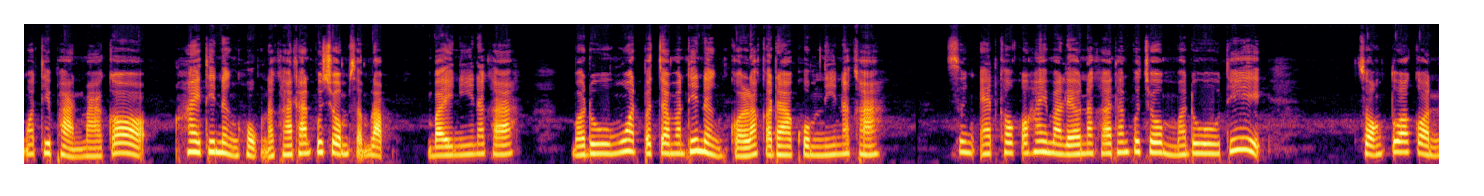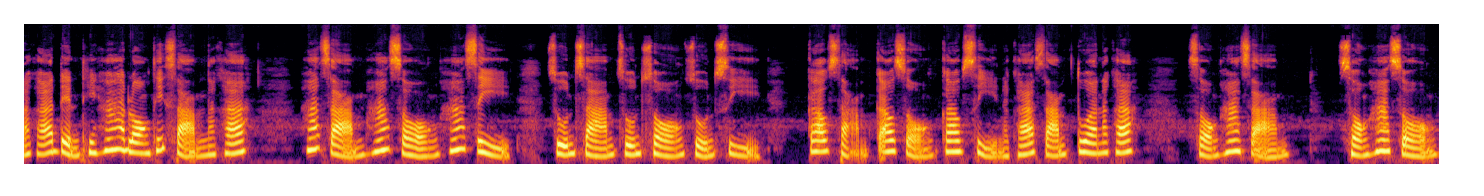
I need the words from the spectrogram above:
งวดที่ผ่านมาก็ให้ที่16นะคะ ท่านผู้ชมสำหรับใบนี้นะคะ มาดูงวดประจำวันที่1กรกฎาคมนี้นะคะ ซึ่งแอดเขาก็ให้มาแล้วนะคะ ท่านผู้ชมมาดูที่ 2 ตัวก่อนนะคะ เด่นที่ 5 รองที่ 3 นะคะ 53 52 54 03 02 04 93 92 94 นะคะ 3 ตัวนะคะ 253 252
